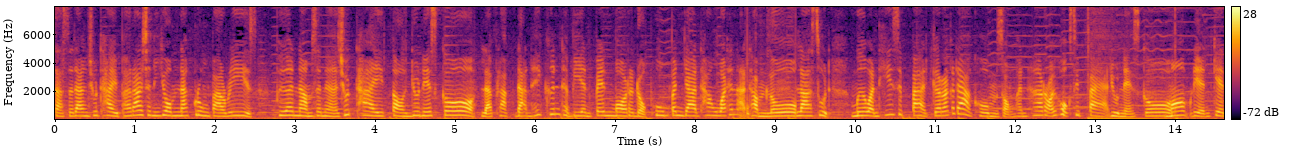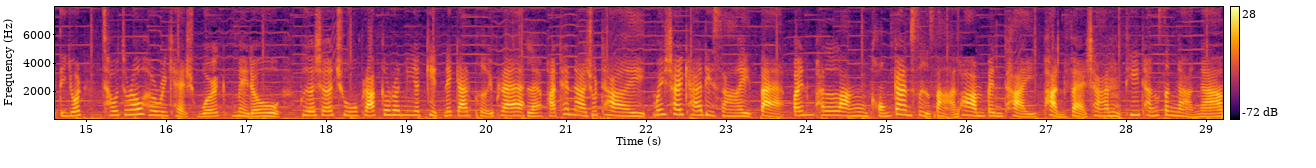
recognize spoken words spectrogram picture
จัดแสดงชุดไทยพระราชนิยมนักกรุงปารีส เพื่อนำเสนอชุดไทยต่อยูเนสโก และผลักดันให้ขึ้นทะเบียนเป็นมรดกภูมิปัญญาทางวัฒนธรรมโลก ล่าสุด เมื่อวันที่ 18 กรกฎาคม 2568 ยูเนสโก มอบเหรียญเกียรติยศ Cultural Heritage Work Medal เพื่อเชิดชูพระกรณียกิจในการเผยแพร่และพัฒนาชุดไทย ไม่ใช่แค่ดีไซน์ แต่เป็นพลังของการสื่อสารความเป็นไทย ผ่านแฟชั่นที่ทั้งสง่างาม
